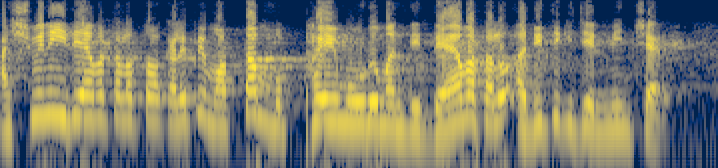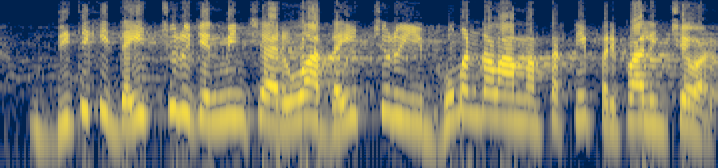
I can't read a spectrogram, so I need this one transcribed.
అశ్విని దేవతలతో కలిపి మొత్తం ముప్పై మూడు మంది దేవతలు అదితికి జన్మించారు. దితికి దైత్యులు జన్మించారు. ఆ దైత్యులు ఈ భూమండలాన్నంతటినీ పరిపాలించేవారు.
